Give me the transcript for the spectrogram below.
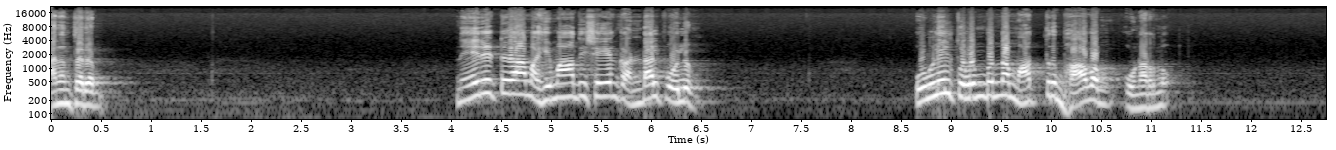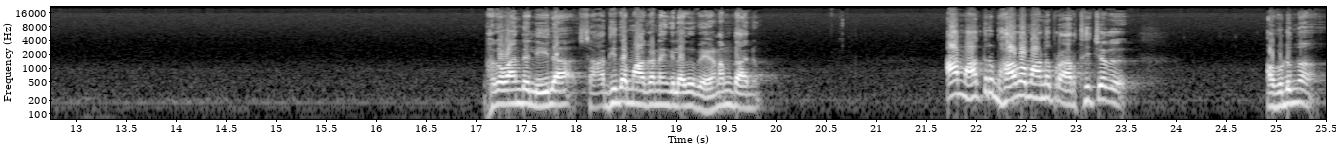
അനന്തരം നേരിട്ട് ആ മഹിമാതിശയം കണ്ടാൽ പോലും ഉള്ളിൽ തുളുമ്പുന്ന മാതൃഭാവം ഉണർന്നു. ഭഗവാന്റെ ലീല സാധിതമാകണമെങ്കിൽ അത് വേണം താനും. ആ മാതൃഭാവമാണ് പ്രാർത്ഥിച്ചത്. അവിടുന്ന്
